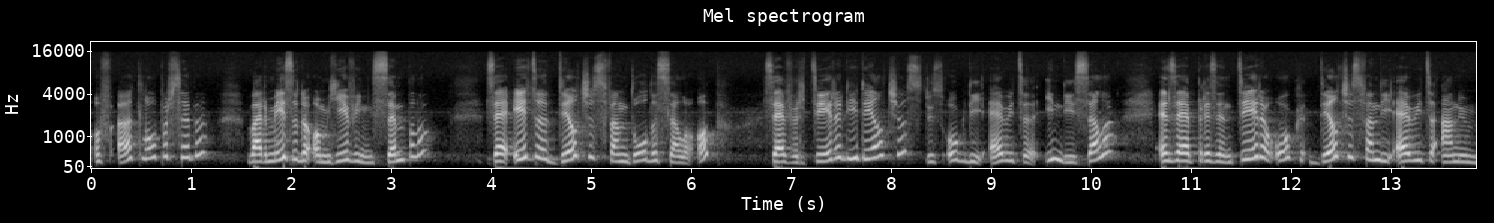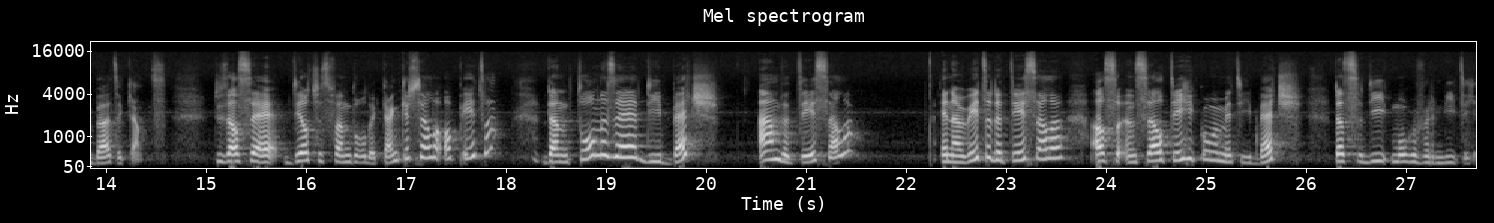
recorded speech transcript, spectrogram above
of uitlopers hebben waarmee ze de omgeving sempelen. Zij eten deeltjes van dode cellen op. Zij verteren die deeltjes, dus ook die eiwitten in die cellen. En zij presenteren ook deeltjes van die eiwitten aan hun buitenkant. Dus als zij deeltjes van dode kankercellen opeten, dan tonen zij die badge aan de T-cellen. En dan weten de T-cellen, als ze een cel tegenkomen met die badge, dat ze die mogen vernietigen.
